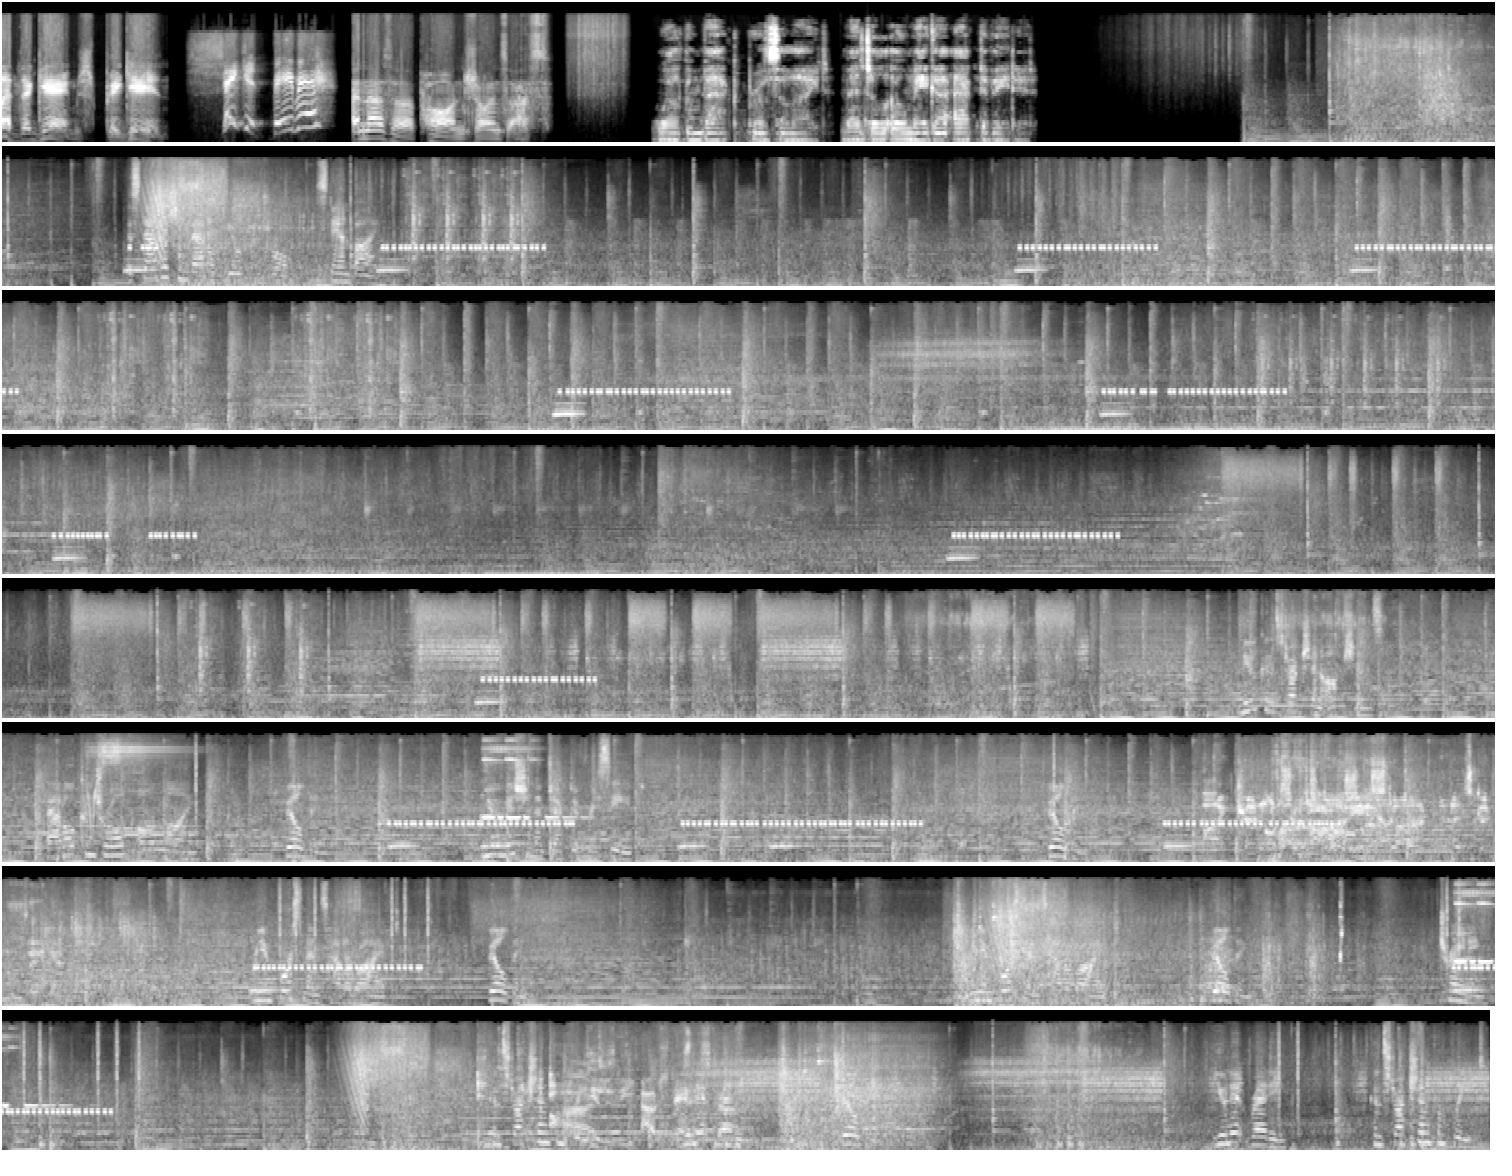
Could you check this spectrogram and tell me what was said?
Let the games begin. Shake it, baby! Another pawn joins us. Welcome back, Proselyte. Mental Omega activated. Establishing battlefield control. Stand by. Construction options. Battle control online. Building. New mission objective received. Building. I cannot stand. Let's get moving. Reinforcements have arrived. Building. Reinforcements have arrived. Building. Training. Construction complete. Unit ready. Building. Unit ready. Construction complete.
